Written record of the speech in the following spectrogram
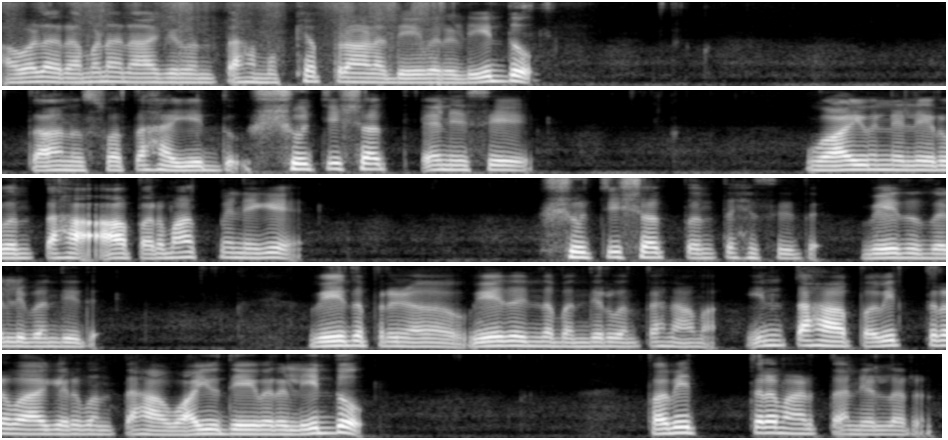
ಅವಳ ರಮಣನಾಗಿರುವಂತಹ ಮುಖ್ಯ ಪ್ರಾಣ ದೇವರಲ್ಲಿ ಇದ್ದು ತಾನು ಸ್ವತಃ ಇದ್ದು ಶುಚಿಷತ್ ಎನಿಸಿ ವಾಯುವಿನಲ್ಲಿರುವಂತಹ ಆ ಪರಮಾತ್ಮನಿಗೆ ಶುಚಿಷತ್ ಅಂತ ಹೆಸರಿದೆ, ವೇದದಲ್ಲಿ ಬಂದಿದೆ. ವೇದ ಪ್ರ, ವೇದದಿಂದ ಬಂದಿರುವಂತಹ ನಾಮ. ಇಂತಹ ಪವಿತ್ರವಾಗಿರುವಂತಹ ವಾಯುದೇವರಲ್ಲಿ ಇದ್ದು ಪವಿತ್ರ ಮಾಡ್ತಾನೆ ಎಲ್ಲರನ್ನು.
